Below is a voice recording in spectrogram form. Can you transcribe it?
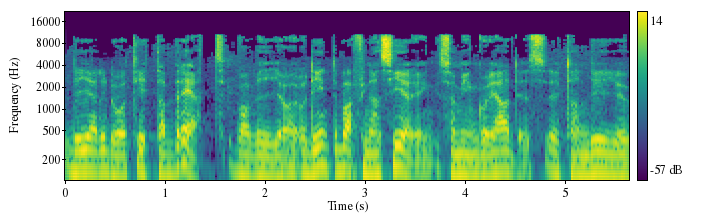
det gäller då att titta brett vad vi gör. Och det är inte bara finansiering som ingår i Addis utan det är ju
